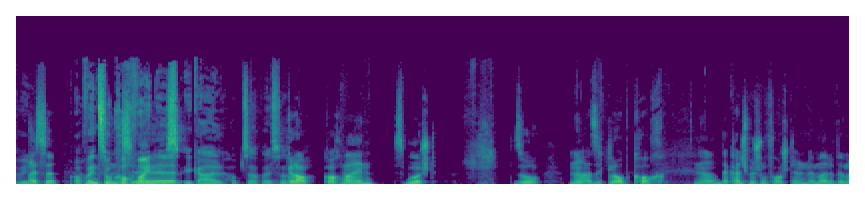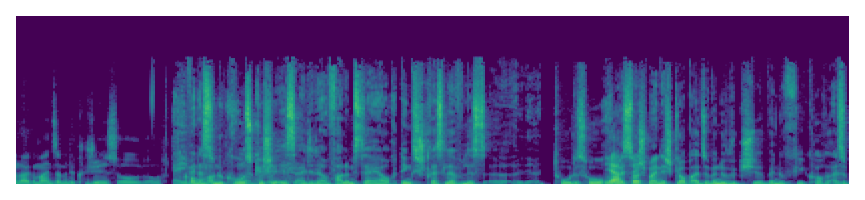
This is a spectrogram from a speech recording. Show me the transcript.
Du. Weißt du? Auch wenn es so Und, Kochwein äh, ist, egal, Hauptsache, weißt du? Genau, Kochwein ist wurscht. So, ne, also ich glaube, Koch, ne, da kann ich mir schon vorstellen, wenn man, wenn man da gemeinsam in der Küche ist, so. Oh, Ey, wenn das so eine ne, Großküche also- ist, Alter, da, vor allem ist da ja auch Dings, Stresslevel ist äh, todeshoch, Ja, weißt du, was ich meine? Ich glaube, also wenn du wirklich, wenn du viel kochst, also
